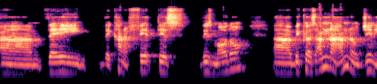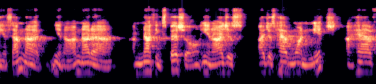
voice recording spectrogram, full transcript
um, they they kind of fit this this model uh, because I'm not I'm no genius. I'm not you know I'm not a I'm nothing special. You know I just I just have one niche. I have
